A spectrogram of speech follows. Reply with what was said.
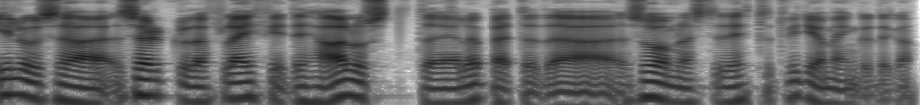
ilusa Circle of Life'i teha, alustada ja lõpetada soomlaste tehtud videomängudega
